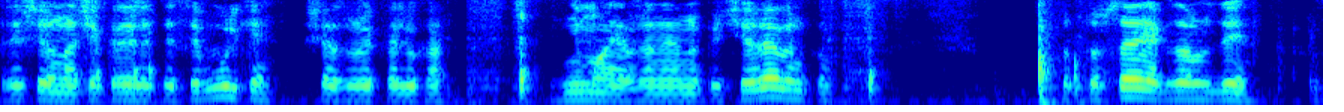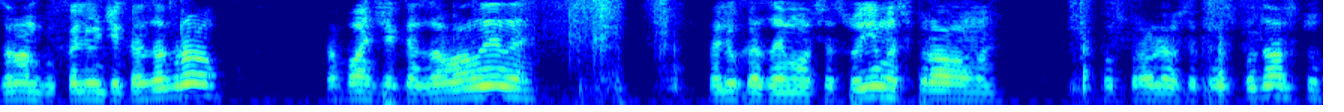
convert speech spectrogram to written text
вирішив наче крижити цибульки. Зараз вже калюха знімає вже, мабуть, під черевинку. Тобто все як завжди. Зранку калюнчика забрав, кабанчика завалили. Калюха займався своїми справами, поправлявся по господарству.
